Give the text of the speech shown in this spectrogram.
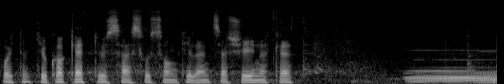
Folytatjuk a 229-es éneket. thank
